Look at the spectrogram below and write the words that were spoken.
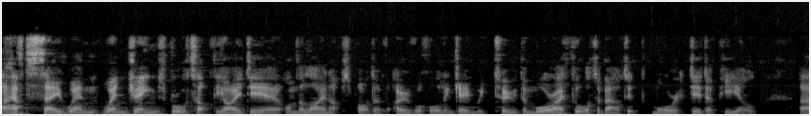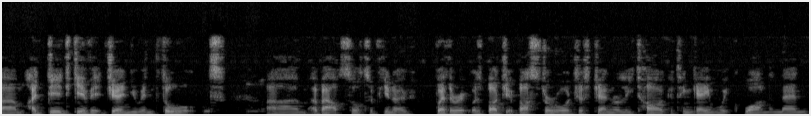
I have to say, when when James brought up the idea on the lineups pod of overhauling game week two, the more I thought about it, the more it did appeal. Um, I did give it genuine thought um, about sort of, you know, whether it was Budget Buster or just generally targeting game week one and then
